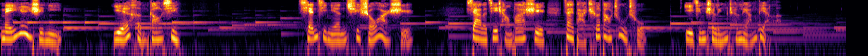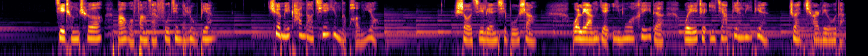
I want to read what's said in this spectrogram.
没认识你，也很高兴。前几年去首尔时，下了机场巴士，再打车到住处，已经是凌晨两点了。计程车把我放在附近的路边，却没看到接应的朋友。手机联系不上，我两眼一摸黑的围着一家便利店转圈溜达。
